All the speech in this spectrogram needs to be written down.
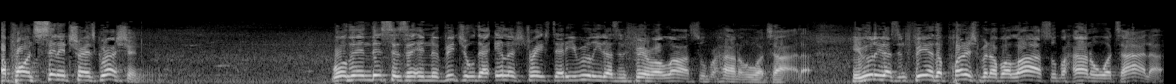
upon sin and transgression, well then this is an individual that illustrates that he really doesn't fear Allah subhanahu wa ta'ala. He really doesn't fear the punishment of Allah subhanahu wa ta'ala.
